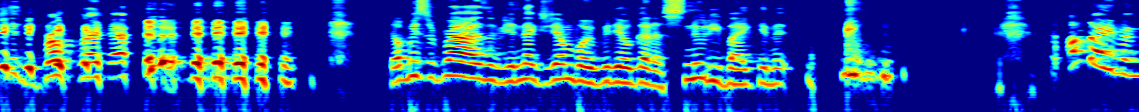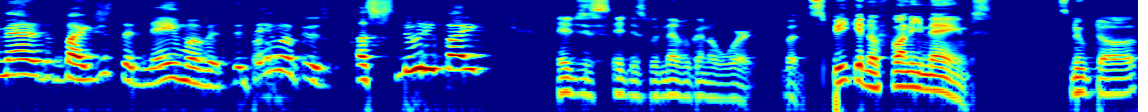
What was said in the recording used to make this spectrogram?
just broke right after. Don't be surprised if your next young boy video got a snooty bike in it. I'm not even mad at the bike, just the name of it. The name of it is a snooty bike. it just it just was never gonna work. But speaking of funny names, Snoop Dogg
